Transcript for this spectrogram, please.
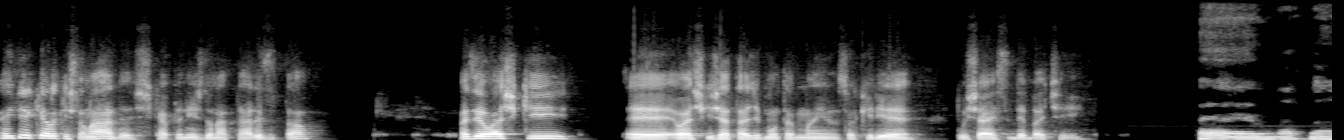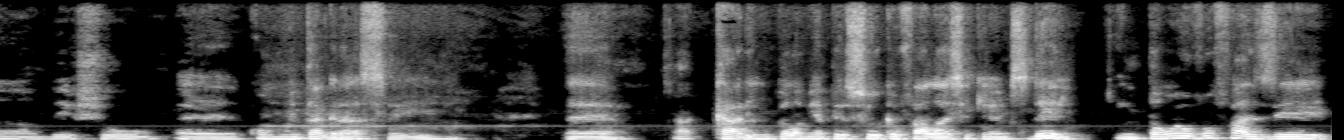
Aí tem aquela questão lá das capitanias donatárias e tal, mas eu acho que é, eu acho que já está de bom tamanho. Eu só queria puxar esse debate aí. É, o Natan deixou é, com muita graça e é, carinho pela minha pessoa que eu falasse aqui antes dele. Então eu vou fazer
